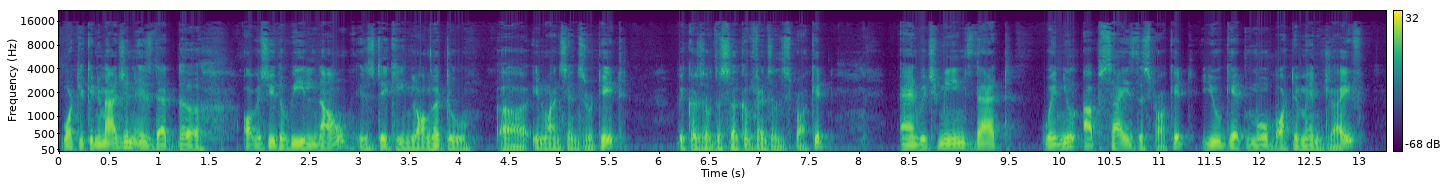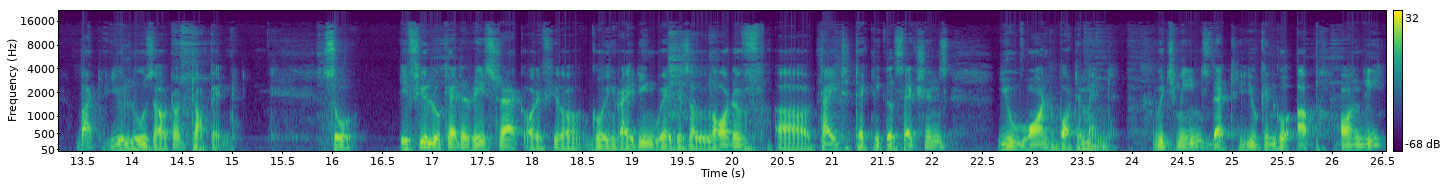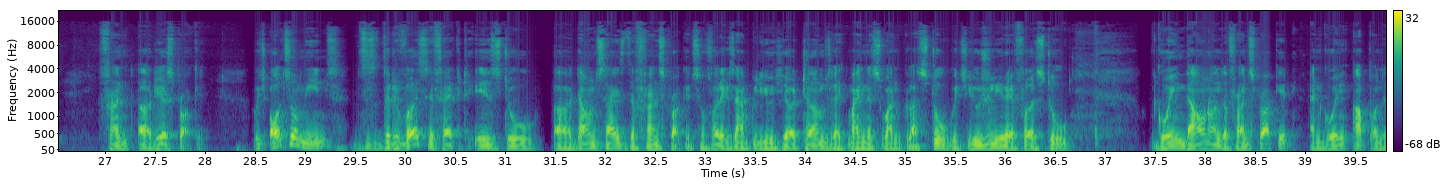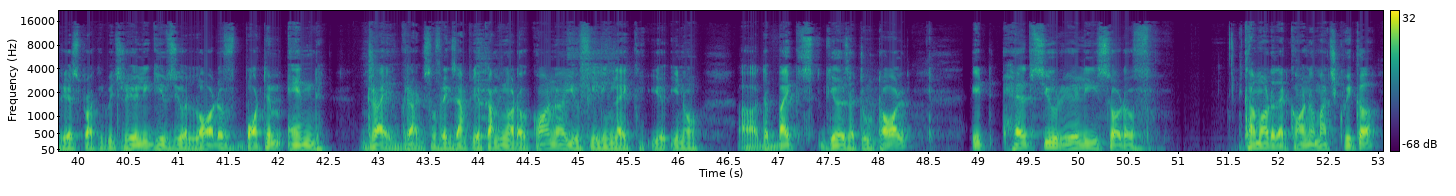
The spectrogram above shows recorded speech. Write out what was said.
what you can imagine is that the obviously the wheel now is taking longer to, uh, in one sense, rotate because of the circumference of the sprocket, and which means that when you upsize the sprocket, you get more bottom end drive, but you lose out on top end. So if you look at a racetrack or if you're going riding where there's a lot of uh, tight technical sections, you want bottom end, which means that you can go up on the front uh, rear sprocket which also means the reverse effect is to uh, downsize the front sprocket. So, for example, you hear terms like minus one plus two, which usually refers to going down on the front sprocket and going up on the rear sprocket, which really gives you a lot of bottom end drive grunt. So, for example, you're coming out of a corner, you're feeling like you, you know uh, the bike's gears are too tall. It helps you really sort of come out of that corner much quicker,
